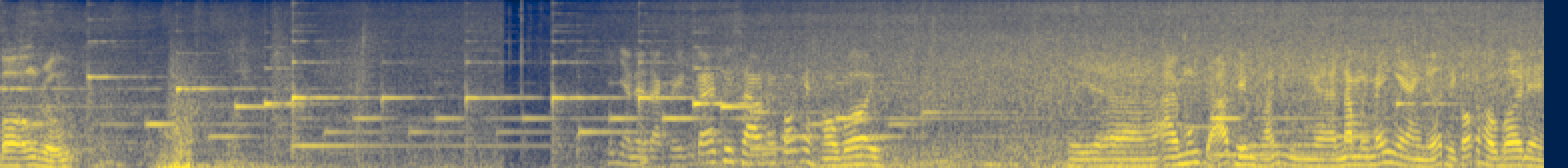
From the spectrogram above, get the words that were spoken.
bò uống rượu. Cái nhà này đặc biệt cái phía sau nó có cái hồ bơi thì à, ai muốn trả thêm khoảng à, năm mươi mấy ngàn nữa thì có cái hồ bơi này.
